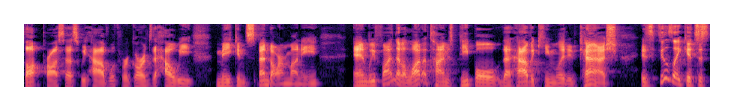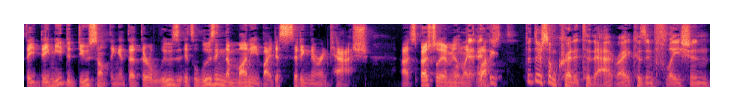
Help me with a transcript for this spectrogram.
thought process we have with regards to how we make and spend our money. And we find that a lot of times people that have accumulated cash, it feels like it's just they, they need to do something that they're losing it's losing the money by just sitting there in cash. Uh, especially i mean well, like I, last... that there's some credit to that right? Because inflation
